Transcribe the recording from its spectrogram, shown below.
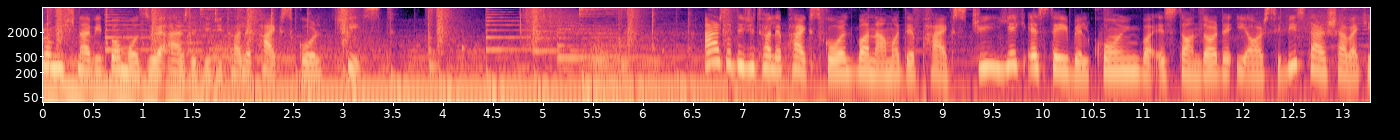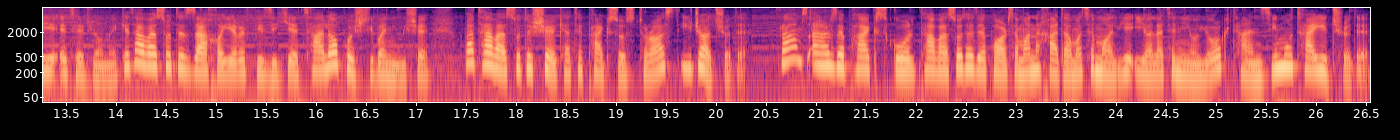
رو میشنوید با موضوع ارز دیجیتال PAX Gold چیست؟ ارز دیجیتال PAX Gold با نماد PAXG یک stablecoin با استاندارد ERC20 در شبکه اتریومه که توسط ذخایر فیزیکی طلا پشتیبانی میشه و توسط شرکت Paxos Trust ایجاد شده. رمز ارز PAX Gold توسط دپارتمان خدمات مالی ایالت نیویورک تنظیم و تایید شده.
